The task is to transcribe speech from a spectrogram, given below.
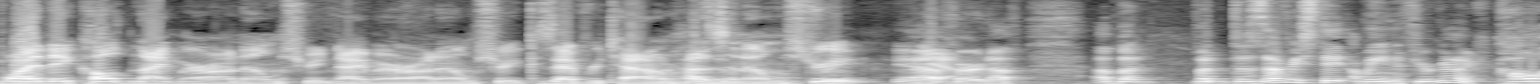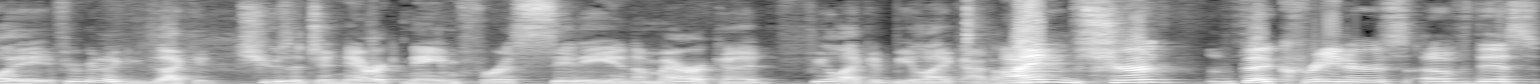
why they called Nightmare on Elm Street Nightmare on Elm Street because every town has an Elm Street. Yeah, fair enough. Uh, but but does every state? I mean, if you're gonna call a if you're gonna like choose a generic name for a city in America, I feel like it'd be like I don't. know. I'm sure the creators of this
